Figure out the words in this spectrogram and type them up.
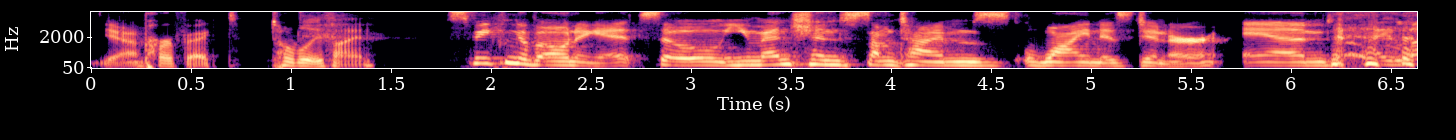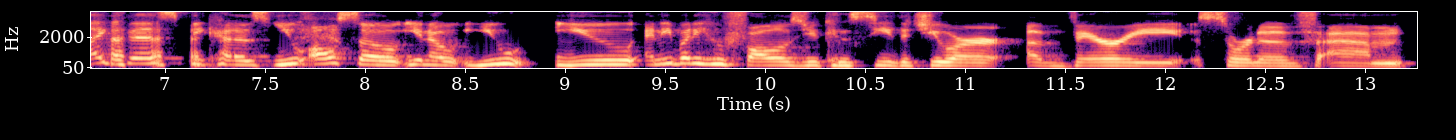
yeah, perfect. Totally fine. Speaking of owning it, so you mentioned sometimes wine is dinner. And I like this because you also, you know, you, you, anybody who follows you can see that you are a very sort of, um,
